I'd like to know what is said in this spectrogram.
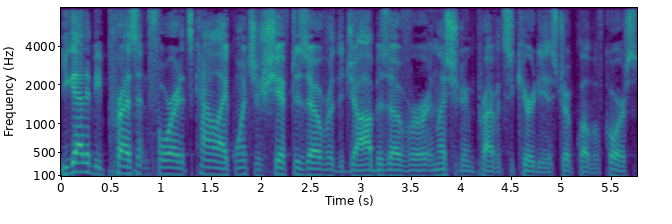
You got to be present for it. It's kind of like once your shift is over, the job is over, unless you're doing private security at a strip club, of course.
